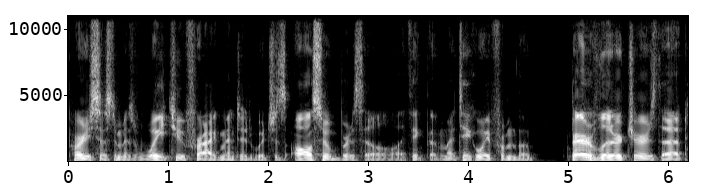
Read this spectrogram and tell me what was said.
party system is way too fragmented, which is also Brazil. I think that my takeaway from the comparative literature is that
